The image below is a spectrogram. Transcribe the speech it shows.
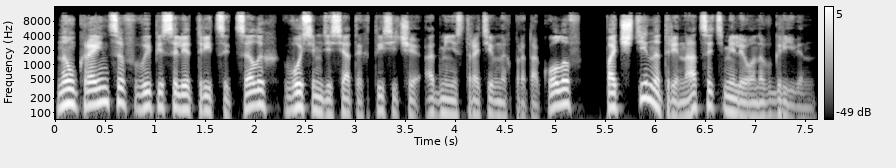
на украинцев выписали 30,8 тысячи административных протоколов, почти на 13 миллионов гривен.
